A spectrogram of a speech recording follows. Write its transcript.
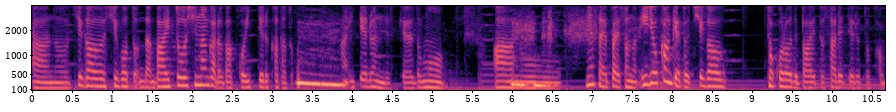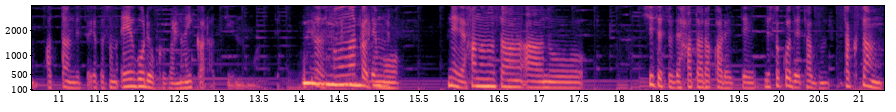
あの違う仕事だバイトをしながら学校行ってる方とかうん。いてるんですけれどもあのうん。皆さんやっぱりその医療関係と違うところでバイトされてるとかもあったんですよ。やっぱその英語力がないからっていうのもあって。だその中でもね花野さんあの施設で働かれてでそこで多分たくさん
